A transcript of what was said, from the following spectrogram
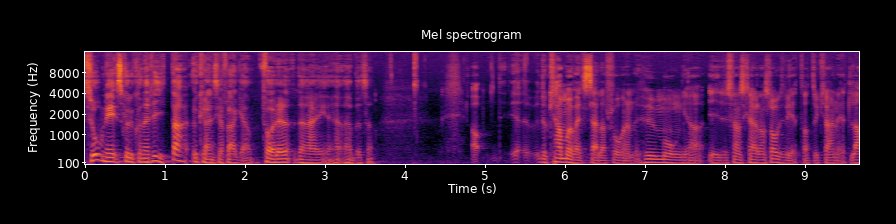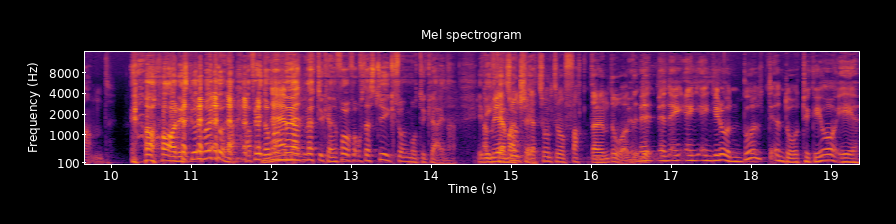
tror ni skulle kunna rita ukrainska flaggan före den här händelsen? Ja, då kan man ju faktiskt ställa frågan, hur många i det svenska herrlandslaget vet att Ukraina är ett land? Ja, det skulle man kunna. Ja, för de har Nej, mött, men- mött Ukraina, de får ofta stryk mot Ukraina i Ja, viktiga jag, tror matcher. inte, jag tror inte de fattar ändå. Det, Men, det, men en, en, en grundbult ändå tycker jag är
